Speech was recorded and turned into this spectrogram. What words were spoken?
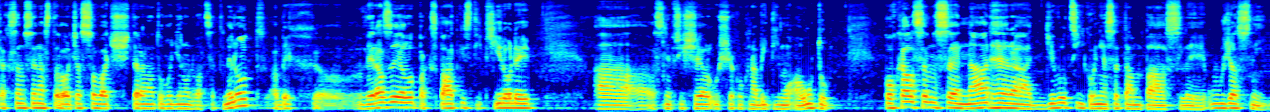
tak jsem si nastavil časovač teda na tu hodinu 20 minut, abych eh, vyrazil pak zpátky z té přírody a vlastně přišel už jako k nabitýmu autu. Kochal jsem se, nádhera, divocí koně se tam pásly, úžasný.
